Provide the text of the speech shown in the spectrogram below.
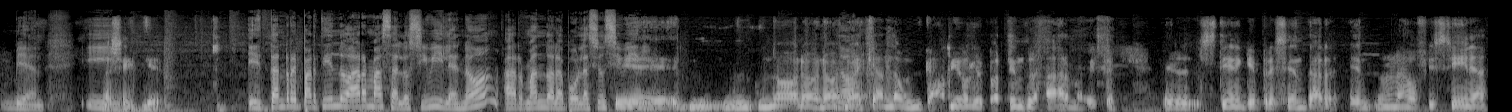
Bien. Y... Así que están repartiendo armas a los civiles, ¿no? Armando a la población civil. Eh, no, no, no, no, es que anda un camión repartiendo las armas, ¿viste? tienen que presentar en unas oficinas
